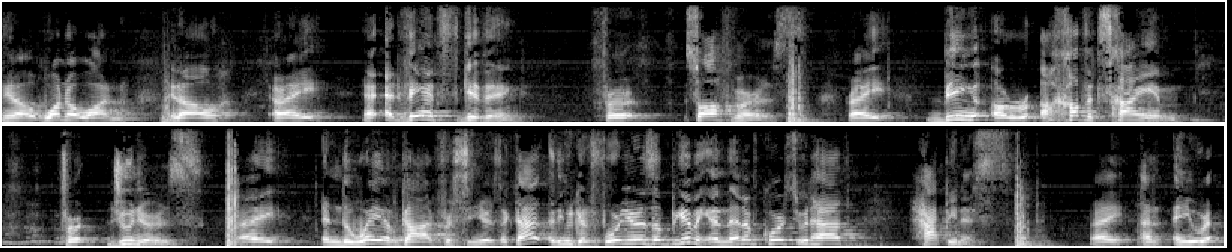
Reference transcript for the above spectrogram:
You know, 101. You know, all right? Advanced giving for sophomores, right? Being a, a Chafetz Chaim for juniors, right? And the way of God for seniors. Like that, I think you get four years of giving. And then, of course, you would have happiness, right? And, and you were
